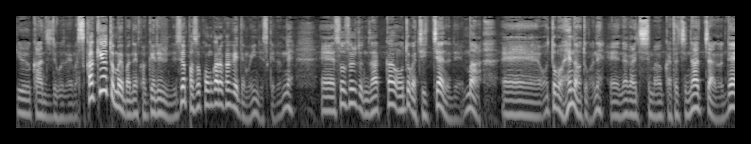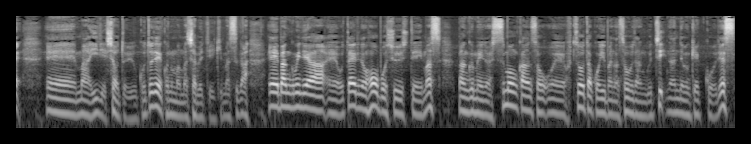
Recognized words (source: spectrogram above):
いう感じでございます。かけようと思えばね、かけれるんですよ。パソコンからかけてもいいんですけどね。えー、そうすると若干音がちっちゃいので、まあ、えー、音も変な音がね、え流れてしまう形になっちゃうので、えー、まあいいでしょうということで、このまま喋っていきますが、え番組では、えお便りの方を募集しています。番組への質問、感想、えー、普通おた恋バナ相談口、何でも結構です。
